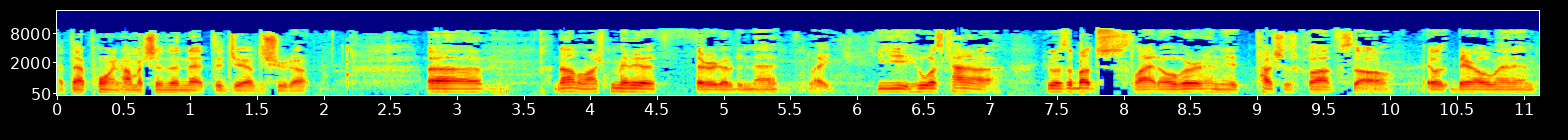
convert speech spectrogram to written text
At that point, how much of the net did you have to shoot up? Uh, not much, maybe a third of the net. Like he he was kind of he was about to slide over, and it touched his glove, so it was barely went in.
